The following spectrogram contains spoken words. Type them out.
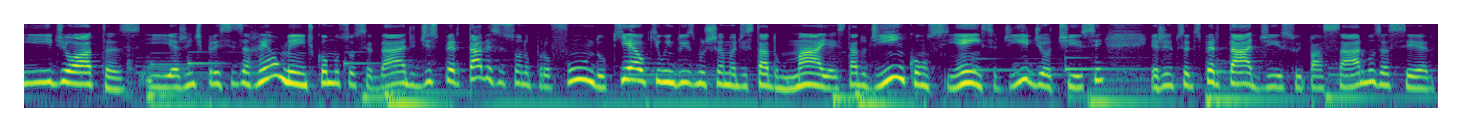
e idiotas. E a gente precisa realmente, como sociedade, despertar desse sono profundo, que é o que o hinduísmo chama de estado maia, estado de inconsciência, de idiotice. E a gente precisa despertar disso e passarmos a ser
